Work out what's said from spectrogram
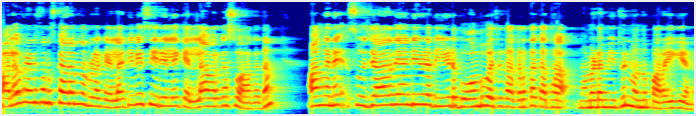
ഹലോ ഫ്രണ്ട്സ് നമസ്കാരം. നമ്മുടെ കേരള ടി വി സീരിയലിലേക്ക് എല്ലാവർക്കും സ്വാഗതം. അങ്ങനെ സുജാത ആന്റിയുടെ വീട് ബോംബ് വെച്ച് തകർത്ത കഥ നമ്മുടെ മിഥുൻ വന്ന് പറയുകയാണ്.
